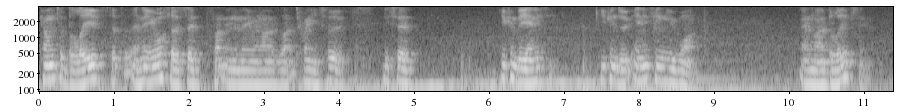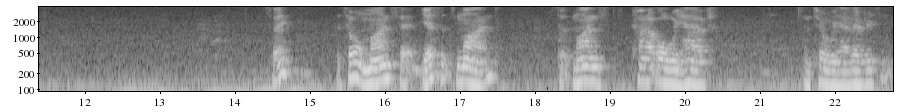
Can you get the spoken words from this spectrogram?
Come to believe that, and he also said something to me when I was like 22. He said, You can be anything, you can do anything you want. And I believed him. See? It's all mindset. Yes, it's mind, but mind's kind of all we have until we have everything.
